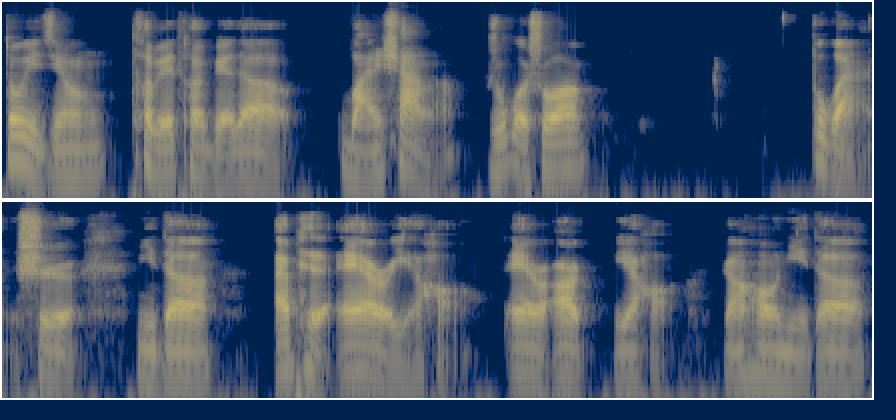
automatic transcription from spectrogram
都已经特别特别的完善了。如果说不管是你的 iPad Air 也好，Air 二也好，然后你的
